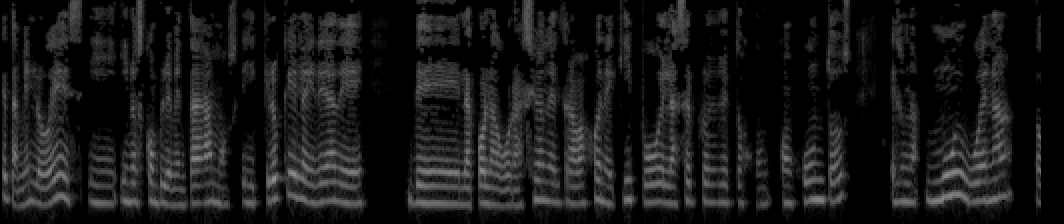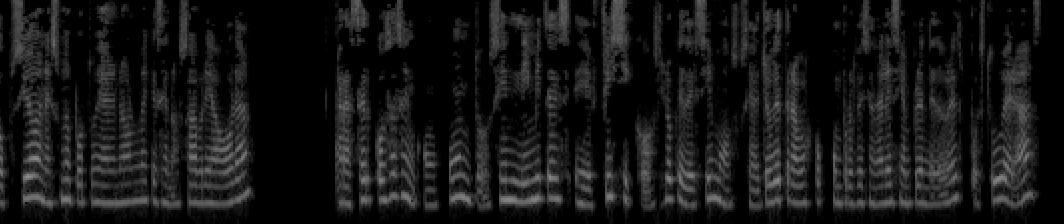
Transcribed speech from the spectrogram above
que también lo es, y, nos complementamos. Y creo que la idea de, de la colaboración, el trabajo en equipo, el hacer proyectos conjuntos, es una muy buena opción, es una oportunidad enorme que se nos abre ahora para hacer cosas en conjunto, sin límites eh, físicos, es lo que decimos. O sea, yo que trabajo con profesionales y emprendedores, pues tú verás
